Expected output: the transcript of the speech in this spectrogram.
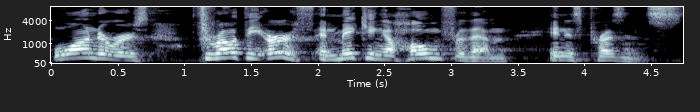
wanderers throughout the earth and making a home for them in his presence.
